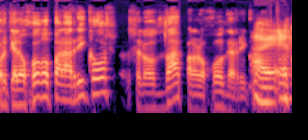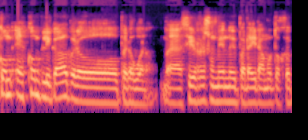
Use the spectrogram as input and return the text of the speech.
Porque los juegos para ricos se los da para los juegos de ricos. es, es, complicado, pero, pero bueno, así resumiendo y para ir a MotoGP,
